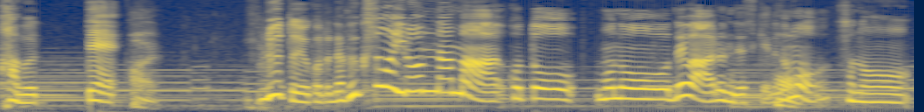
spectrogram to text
かぶっていはいるということで服装はいろんなまあことものではあるんですけれども、その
